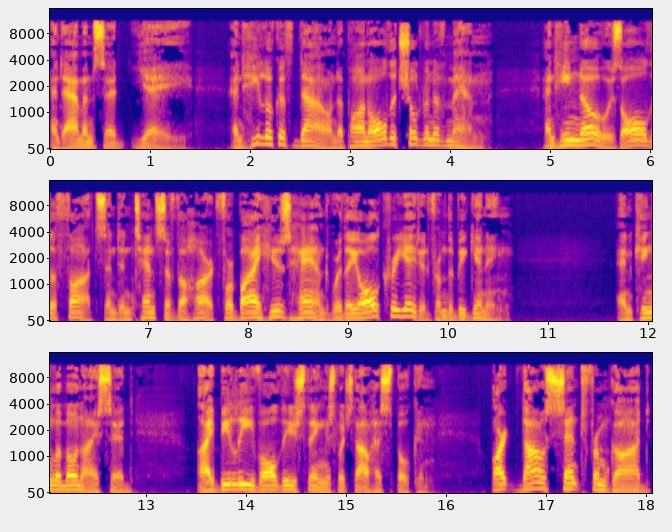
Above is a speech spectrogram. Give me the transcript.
And Ammon said, Yea, and he looketh down upon all the children of men. And he knows all the thoughts and intents of the heart, for by his hand were they all created from the beginning. And King Lamoni said, I believe all these things which thou hast spoken. Art thou sent from God?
